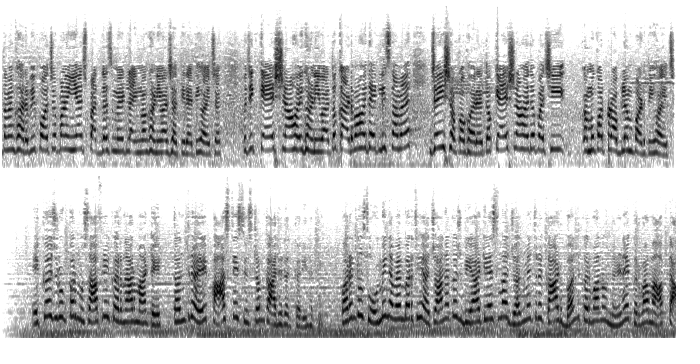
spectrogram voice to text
તમે ઘરે બી પહોંચો પણ અહીંયા જ પાંચ દસ મિનિટ લાઈનમાં ઘણીવાર જતી રહેતી હોય છે પછી કેશ ના હોય ઘણીવાર તો કાર્ડમાં હોય તો એટલીસ્ટ તમે જઈ શકો ઘરે તો કેશ ના હોય તો પછી અમુક વાર પ્રોબ્લેમ પડતી હોય છે એક જ રૂટ પર મુસાફરી કરનાર માટે તંત્રએ પાસની સિસ્ટમ કાર્યરત કરી હતી. પરંતુ સોળમી નવેમ્બરથી અચાનક જ બીઆરટીએસમાં જનમિત્ર કાર્ડ બંધ કરવાનો નિર્ણય કરવામાં આવતા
